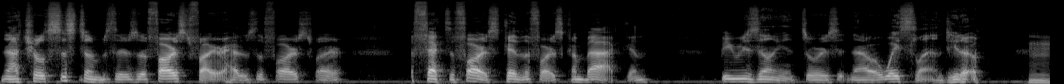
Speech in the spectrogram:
natural systems. There's a forest fire. How does the forest fire affect the forest? Can the forest come back and be resilient, or is it now a wasteland? You know, hmm.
